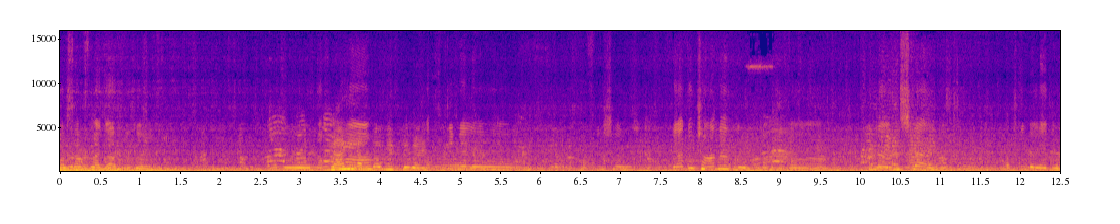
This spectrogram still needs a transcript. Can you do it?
ಹೊಸ ಫ್ಲಾಗ್ ಆಗ್ತಿದೆ ಅದು ನಮ್ಮ ಅತ್ತಿ ಬೆಲೆ ಯಾವುದು ಚಾನಲ್ ಇಲ್ಲ ಇನ್ಸ್ಟಾ ಇದು. ಅತ್ತೆ ಬೆಲೆ ಇದು.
